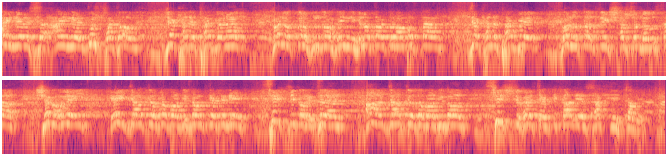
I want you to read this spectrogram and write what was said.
আইনের আইনের দুঃশাসন, যেখানে থাকবে না গণতন্ত্রহীনতার কোন অবস্থান শাসন ব্যবস্থা সেভাবেই এই জাতীয়তাবাদী দলকে তিনি সৃষ্টি করেছিলেন। আর জাতীয়তাবাদী দল সৃষ্টি হয়েছে একটি কালের সাক্ষী হিসাবে।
